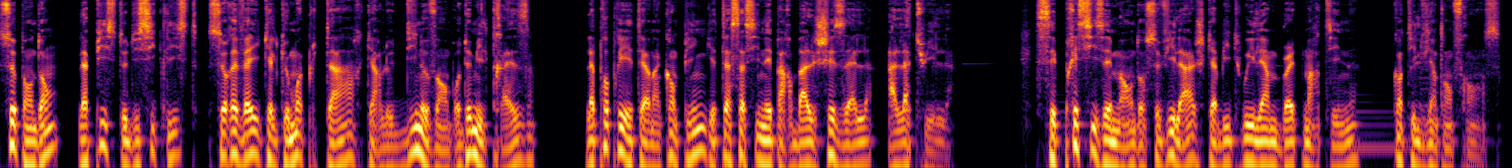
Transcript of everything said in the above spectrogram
Cependant, la piste du cycliste se réveille quelques mois plus tard car le 10 novembre 2013, la propriétaire d'un camping est assassinée par balle chez elle, à La Tuile. C'est précisément dans ce village qu'habite William Brett Martin quand il vient en France.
